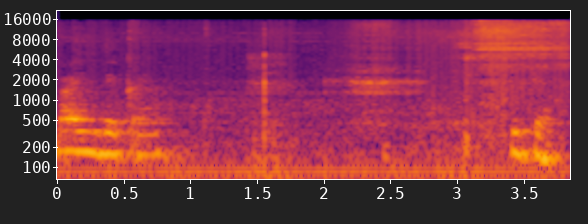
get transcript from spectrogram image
많이 될까요? 그죠?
